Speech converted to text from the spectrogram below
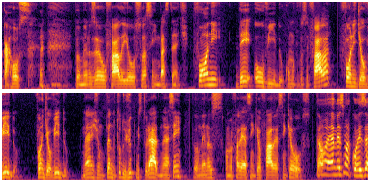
com arroz. Pelo menos eu falo e ouço assim, bastante. Fone de ouvido, como que você fala? Fone de ouvido? Fone de ouvido? Né? Juntando tudo junto, misturado, não é assim? Pelo menos, como eu falei, é assim que eu falo, é assim que eu ouço. Então é a mesma coisa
